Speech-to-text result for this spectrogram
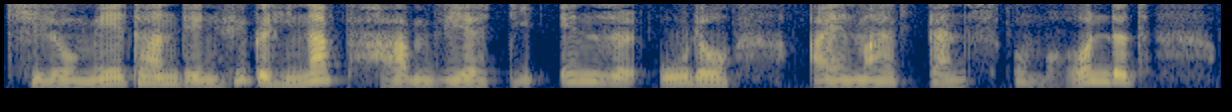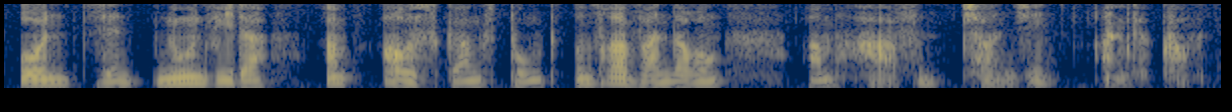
Kilometern den Hügel hinab haben wir die Insel Udo einmal ganz umrundet und sind nun wieder am Ausgangspunkt unserer Wanderung am Hafen Chonjin angekommen.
